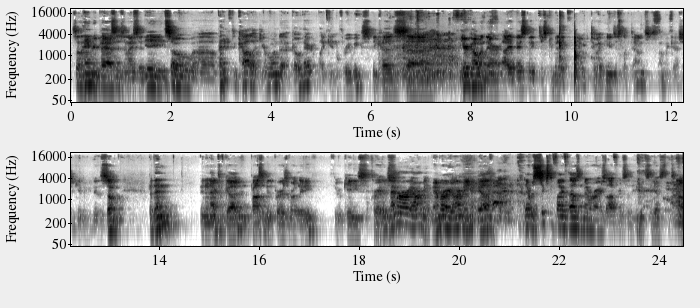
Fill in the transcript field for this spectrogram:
So the hangry passes, and I said, "Yay!" So uh, Benedictine College, you ever want to go there, like in three weeks? Because uh, you're going there. I basically just committed you to it. he just looked down and says, "Oh my gosh, I can't believe you do this." So, but then, in an act of God and possibly the prayers of Our Lady through Katie's prayers, Memorare Army. Memorare Army, yeah, there were sixty-five thousand memoraries offered so that you would say yes. No.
